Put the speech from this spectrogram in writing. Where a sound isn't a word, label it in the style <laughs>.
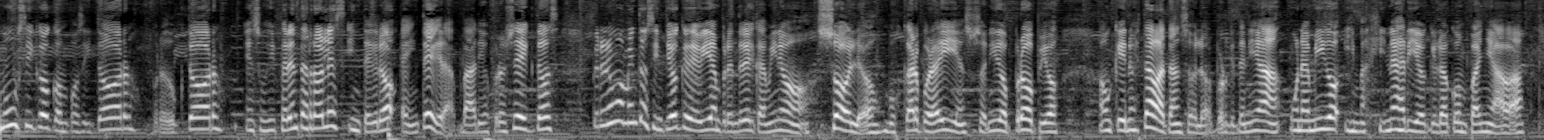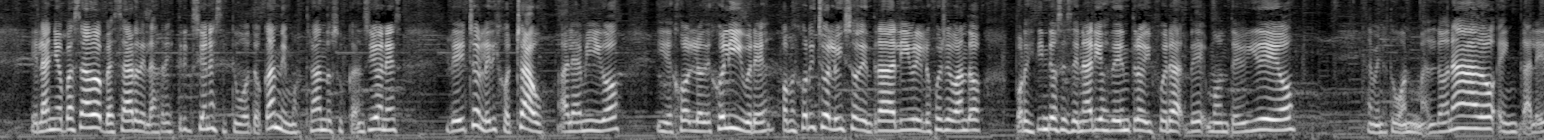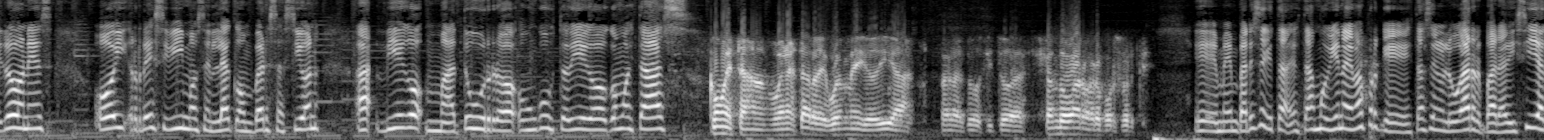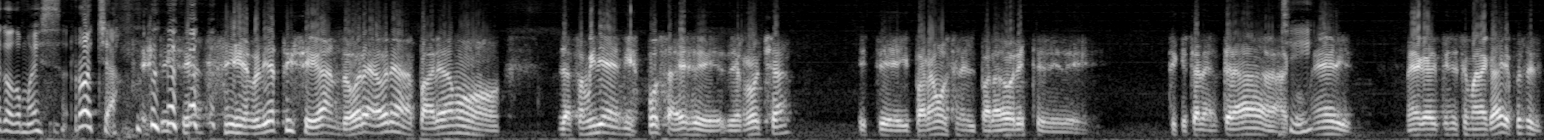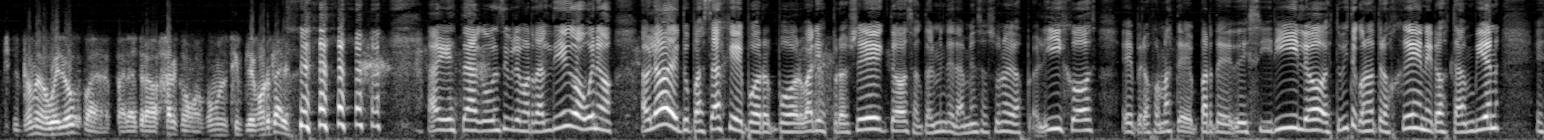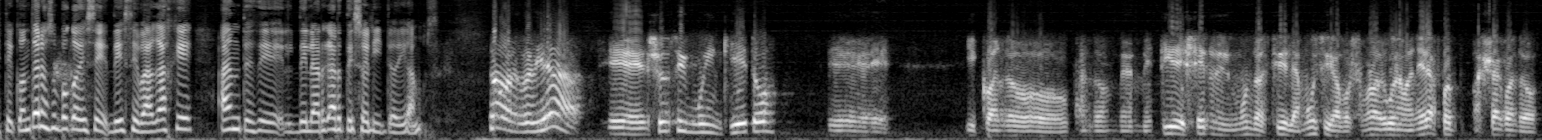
músico, compositor, productor. En sus diferentes roles integró e integra varios proyectos, pero en un momento sintió que debía emprender el camino solo, buscar por ahí en su sonido propio, aunque no estaba tan solo, porque tenía un amigo imaginario que lo acompañaba. El año pasado, a pesar de las restricciones, estuvo tocando y mostrando sus canciones. De hecho, le dijo chau al amigo y dejó, lo dejó libre, o mejor dicho, lo hizo de entrada libre y lo fue llevando por distintos escenarios dentro y fuera de Montevideo. También estuvo en Maldonado, en Calerones. Hoy recibimos en la conversación a Diego Maturro. Un gusto, Diego, ¿cómo estás? ¿Cómo están? Buenas tardes, buen mediodía para todos y todas. Estando bárbaro, por suerte. Eh, me parece que estás muy bien, además, porque estás en un lugar paradisíaco como es Rocha. <laughs> sí, en realidad estoy llegando. Ahora, ahora paramos. La familia de mi esposa es de, Rocha, este, y paramos en el parador este de que está la entrada a comer y me voy a quedar el fin de semana acá y después, me vuelvo para, trabajar como, como un simple mortal. <laughs> Ahí está, como un simple mortal. Diego, bueno, hablaba de tu pasaje por, por varios proyectos, actualmente también sos uno de los prolijos, eh, pero formaste parte de Cirilo, estuviste con otros géneros también. Este, contanos un poco de ese, de ese bagaje antes de, largarte solito, digamos. No, en realidad eh, yo soy muy inquieto. Eh, y cuando cuando me metí de lleno en el mundo así de la música, por llamarlo de alguna manera, fue allá cuando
